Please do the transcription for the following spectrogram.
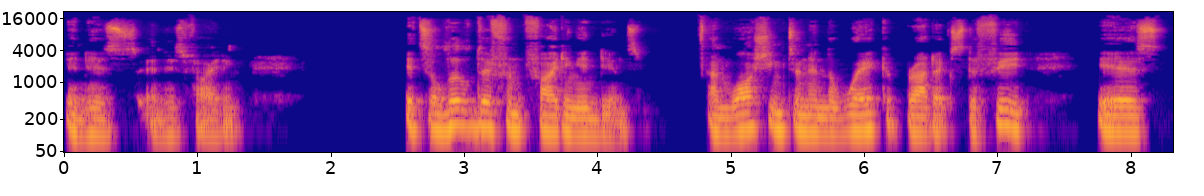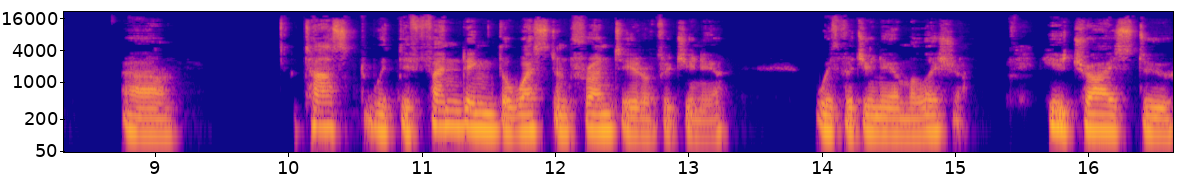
in his in his fighting. It's a little different fighting Indians. And Washington, in the wake of Braddock's defeat, is uh, tasked with defending the western frontier of Virginia with Virginia militia. He tries to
